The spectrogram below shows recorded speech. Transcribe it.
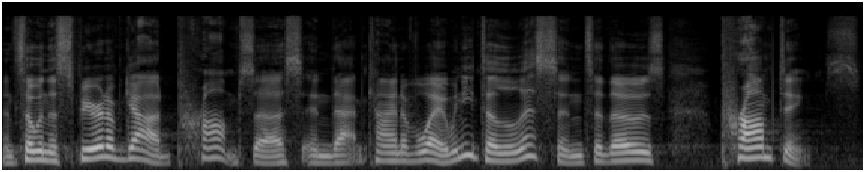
And so when the Spirit of God prompts us in that kind of way, we need to listen to those promptings.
